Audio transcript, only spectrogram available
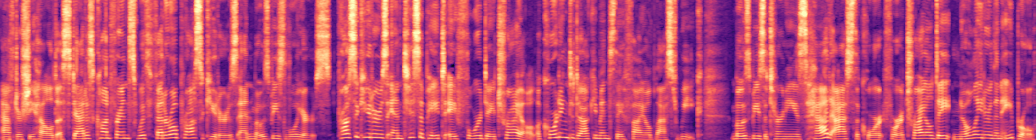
after she held a status conference with federal prosecutors and Mosby's lawyers. Prosecutors anticipate a four day trial, according to documents they filed last week. Mosby's attorneys had asked the court for a trial date no later than April,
